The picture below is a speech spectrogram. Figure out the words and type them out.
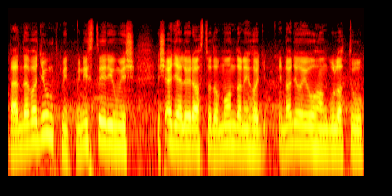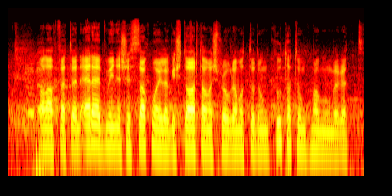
benne vagyunk, mint minisztérium is, és egyelőre azt tudom mondani, hogy egy nagyon jó hangulatú, alapvetően eredményes és szakmailag is tartalmas programot tudunk, tudhatunk magunk mögött.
